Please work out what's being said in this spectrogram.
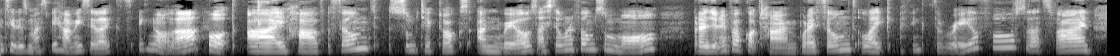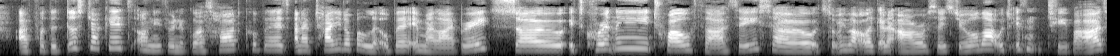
Can see there's mess behind me so let's ignore that. But I have filmed some TikToks and reels. I still want to film some more but I don't know if I've got time. But I filmed like I think three or four so that's fine. I've put the dust jackets on the Throne Glass hardcovers and I've tidied up a little bit in my library. So it's currently 12.30 so it took me about like an hour or so to do all that which isn't too bad.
